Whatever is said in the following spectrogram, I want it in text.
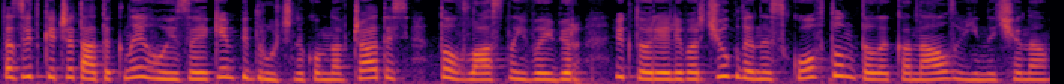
Та звідки читати книгу і за яким підручником навчатись, то власний вибір. Вікторія Ліварчук, Денис Ковтун, телеканал Вінниччина.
